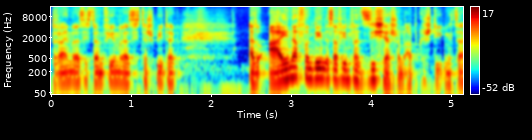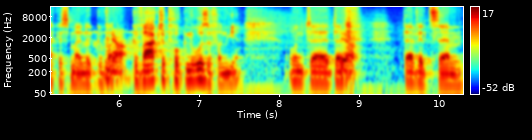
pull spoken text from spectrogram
33. und 34. Spieltag, also einer von denen ist auf jeden Fall sicher schon abgestiegen. Ich sage jetzt mal eine gewa ja. gewagte Prognose von mir. Und äh, da, ja. da wird ähm,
